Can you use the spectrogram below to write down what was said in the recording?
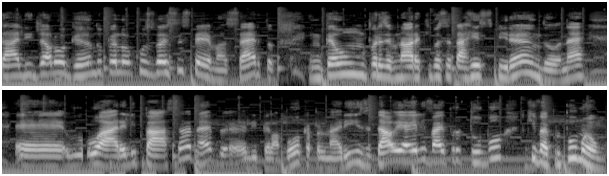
tá ali dialogando pelo, com os dois sistemas, certo? Então, por exemplo, na hora que você está respirando, né, é, o ar ele passa, né, ali pela boca, pelo nariz e tal, e aí ele vai para o tubo que vai para o pulmão.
